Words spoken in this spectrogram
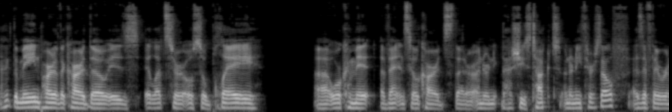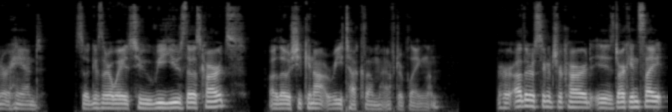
I think the main part of the card though is it lets her also play uh, or commit event and skill cards that are underneath that she's tucked underneath herself as if they were in her hand. So it gives her a way to reuse those cards, although she cannot retuck them after playing them. Her other signature card is Dark Insight,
